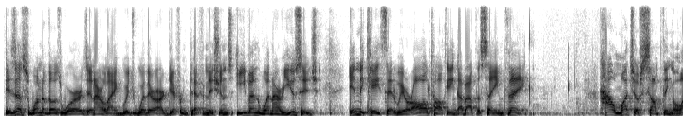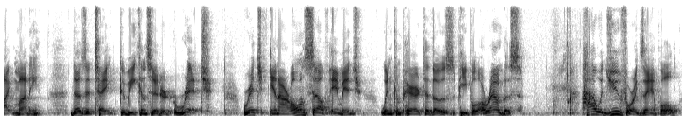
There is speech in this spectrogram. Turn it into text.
Is this one of those words in our language where there are different definitions, even when our usage indicates that we are all talking about the same thing? How much of something like money does it take to be considered rich? Rich in our own self image when compared to those people around us. How would you, for example,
